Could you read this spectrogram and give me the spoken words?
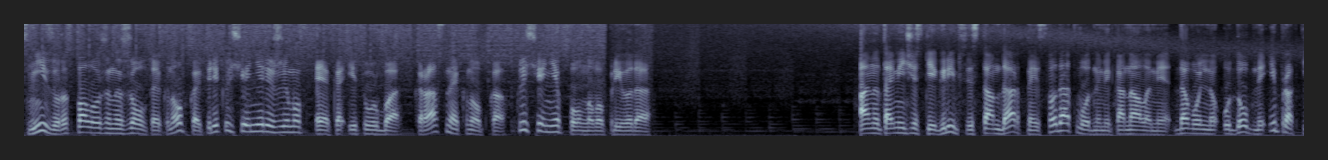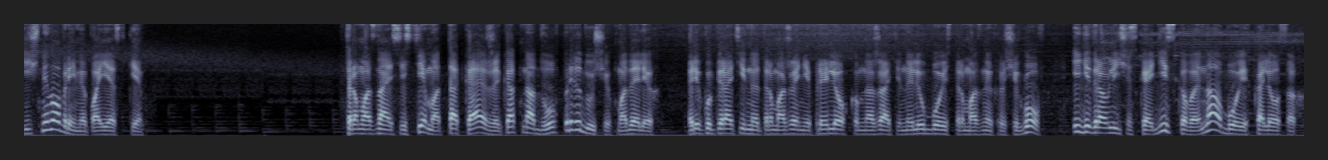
Снизу расположена желтая кнопка переключения режимов эко и турбо, красная кнопка включения полного привода. Анатомические грипсы стандартные с водоотводными каналами, довольно удобны и практичны во время поездки. Тормозная система такая же, как на двух предыдущих моделях. Рекуперативное торможение при легком нажатии на любой из тормозных рычагов и гидравлическое дисковое на обоих колесах.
